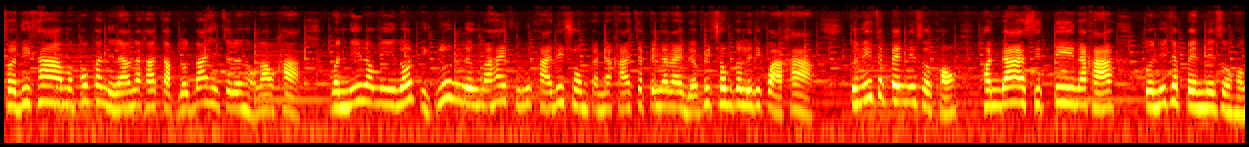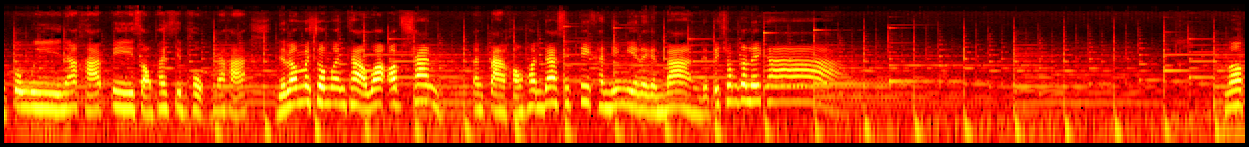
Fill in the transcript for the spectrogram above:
สวัสดีค่ะมาพบกันอีกแล้วนะคะ กับรถบ้านเฮงเจริญของเราค่ะ วันนี้เรามีรถอีกรุ่นหนึ่งมาให้คุณลูกค้าได้ชมกันนะคะ จะเป็นอะไรเดี๋ยวไปชมกันเลยดีกว่าค่ะ ตัวนี้จะเป็นในส่วนของ Honda City นะคะ ตัวนี้จะเป็นในส่วนของตัว V นะคะ ปี 2016 นะคะ เดี๋ยวเรามาชมกันค่ะว่าออปชั่นต่างๆของ Honda City คันนี้มีอะไรกันบ้าง เดี๋ยวไปชมกันเลยค่ะ รอบ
